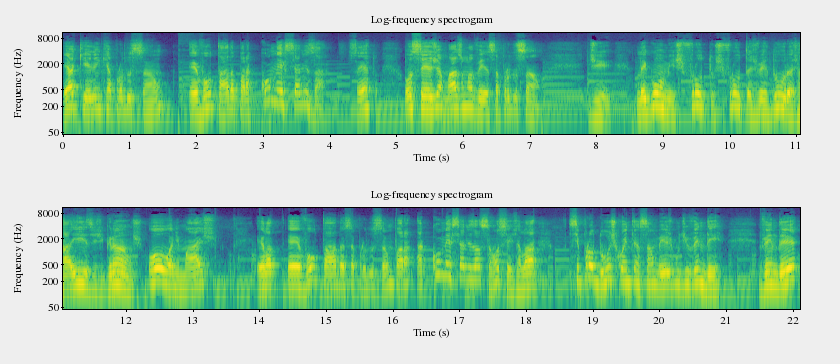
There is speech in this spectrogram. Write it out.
É aquele em que a produção é voltada para comercializar, certo? Ou seja, mais uma vez, essa produção de legumes, frutos, frutas, verduras, raízes, grãos ou animais, ela é voltada essa produção para a comercialização, ou seja, ela se produz com a intenção mesmo de vender. Vender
